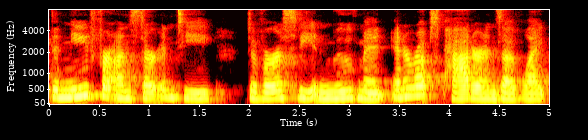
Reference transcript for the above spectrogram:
The need for uncertainty diversity and movement interrupts patterns of like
